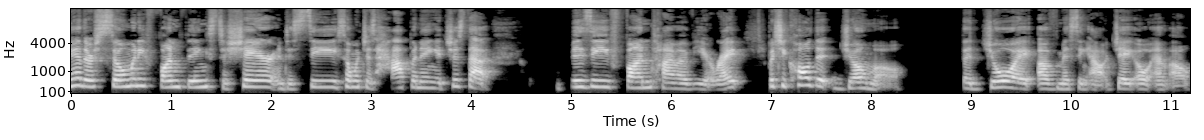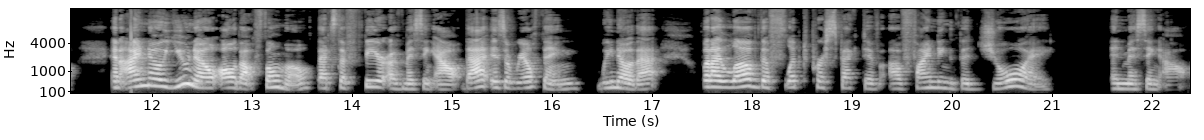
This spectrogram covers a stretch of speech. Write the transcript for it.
man, there's so many fun things to share and to see. So much is happening. It's just that busy, fun time of year, right? But she called it JOMO, the joy of missing out, J O M O. And I know you know all about FOMO. That's the fear of missing out. That is a real thing. We know that. But I love the flipped perspective of finding the joy in missing out.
